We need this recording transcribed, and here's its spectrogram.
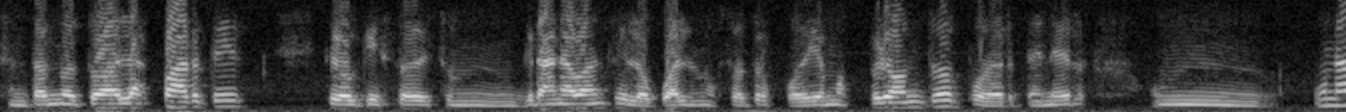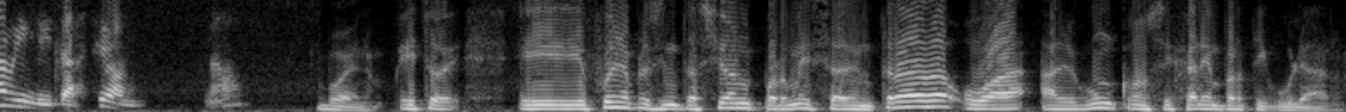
sentando todas las partes, creo que eso es un gran avance, lo cual nosotros podríamos pronto poder tener una habilitación, ¿no? Bueno, esto eh, fue una presentación por mesa de entrada o a algún concejal en particular.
